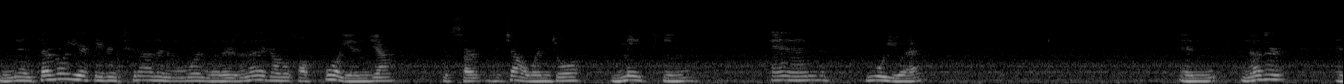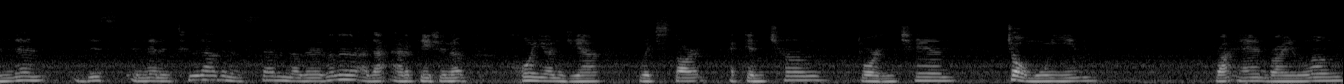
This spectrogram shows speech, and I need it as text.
and then several years later, in 2001, though, there's another drama called Huo Yuanjia, which stars Zhao Wenzhuo, Mei Ting, and Wu Yue. And another, and then this, and then in 2007, though, there's another ad adaptation of Huo Yuanjia, which starred Ekin Cheng, Jordan Chan, Zhou Muyin, and Brian Leung,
